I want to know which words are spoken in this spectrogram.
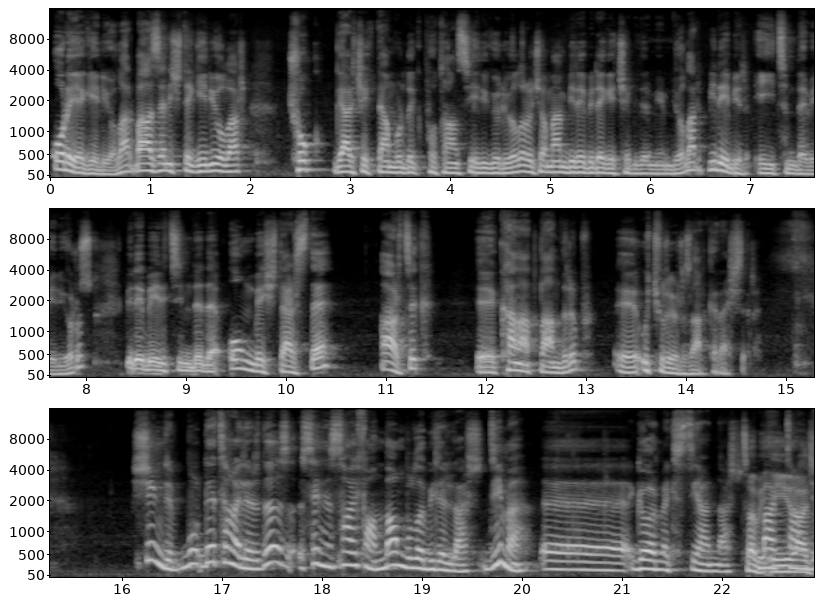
Oraya geliyorlar. Bazen işte geliyorlar çok gerçekten buradaki potansiyeli görüyorlar. Hocam ben birebire geçebilir miyim diyorlar. Birebir eğitimde veriyoruz. Birebir eğitimde de 15 derste artık e, kanatlandırıp e, uçuruyoruz arkadaşları. Şimdi bu detayları da senin sayfandan bulabilirler değil mi? Ee, görmek isteyenler. Tabii Mert ihraç,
